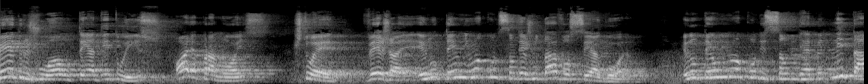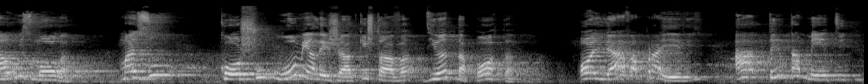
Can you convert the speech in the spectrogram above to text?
Pedro e João tenham dito isso, olha para nós, isto é, veja, eu não tenho nenhuma condição de ajudar você agora. Eu não tenho nenhuma condição de de repente lhe dar uma esmola. Mas o coxo, o homem aleijado que estava diante da porta, olhava para ele atentamente,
